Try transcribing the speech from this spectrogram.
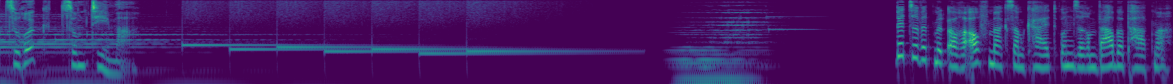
Zurück zum Thema. Bitte widmet eure Aufmerksamkeit unserem Werbepartner.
